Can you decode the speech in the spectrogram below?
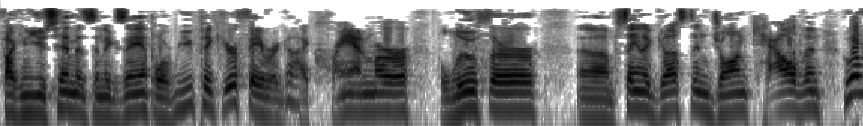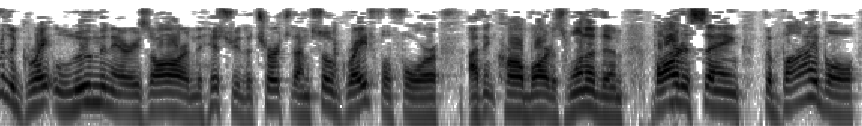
if I can use him as an example, you pick your favorite guy, Cranmer, Luther, um, St. Augustine, John Calvin, whoever the great luminaries are in the history of the church that I'm so grateful for, I think Karl Barth is one of them. Barth is saying the Bible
